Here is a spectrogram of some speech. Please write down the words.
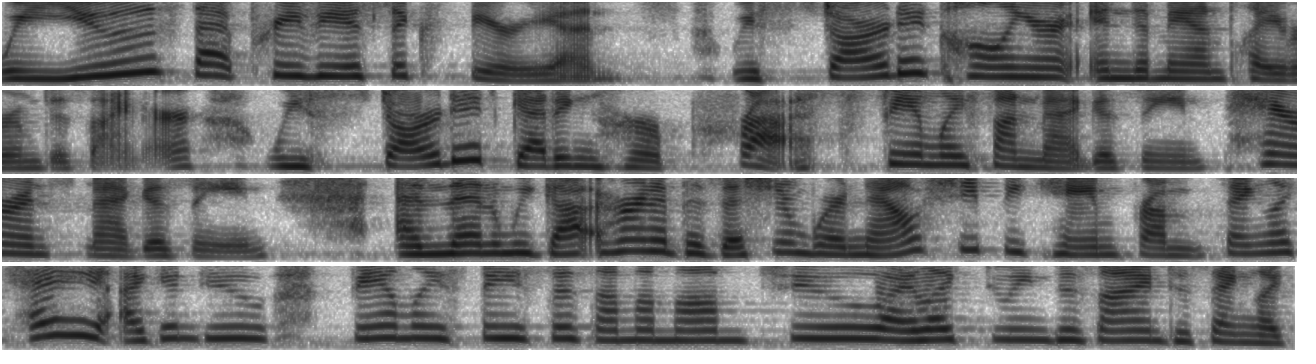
we used that previous experience. We started calling her in demand playroom designer. We started getting her press, Family Fun magazine, Parents magazine. And then we got her in a position where now she became from saying, like, hey, I can do family spaces. I'm a mom too. I like doing design, to saying, like,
